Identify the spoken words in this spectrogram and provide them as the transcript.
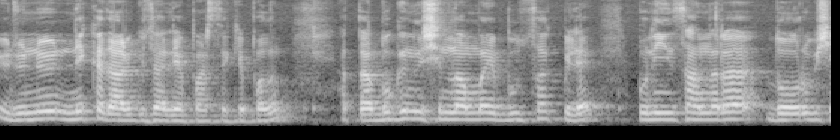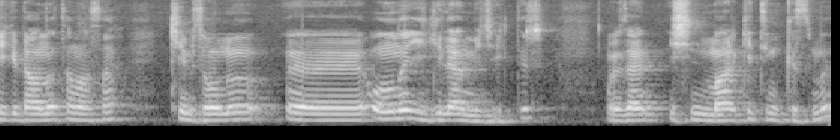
ürünü ne kadar güzel yaparsak yapalım. Hatta bugün ışınlanmayı bulsak bile bunu insanlara doğru bir şekilde anlatamazsak kimse onu e, onunla ilgilenmeyecektir. O yüzden işin marketing kısmı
